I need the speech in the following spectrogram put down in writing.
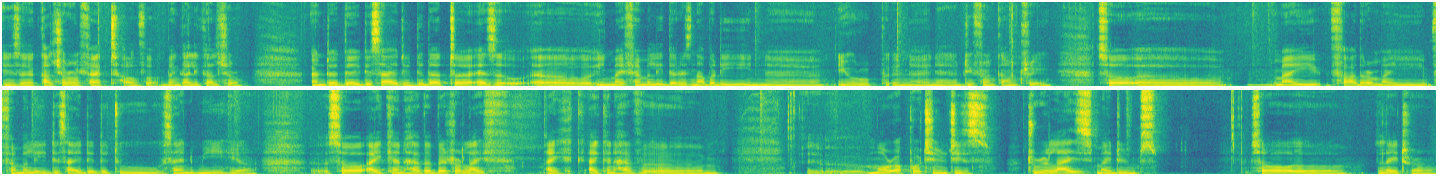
is a cultural fact of uh, Bengali culture and uh, they decided that uh, as uh, in my family there is nobody in Europe in, in, a different country, so my father, my family decided to send me here, so I can have a better life. I, I can have um, more opportunities to realize my dreams. So later,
